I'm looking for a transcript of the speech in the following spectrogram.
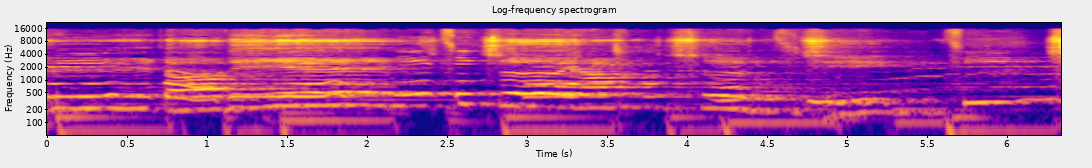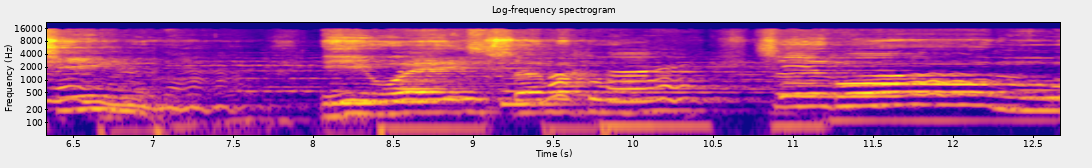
绿岛的夜已经这样沉静，情人呀，你为什么不还是默默？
